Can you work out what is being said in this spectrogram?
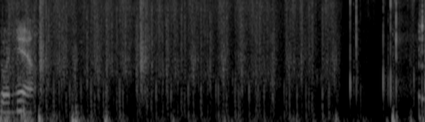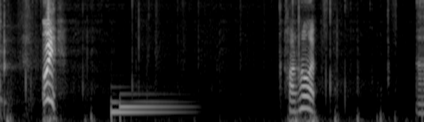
โดนเนี่ยอุ้ย ขอโทษ อะ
